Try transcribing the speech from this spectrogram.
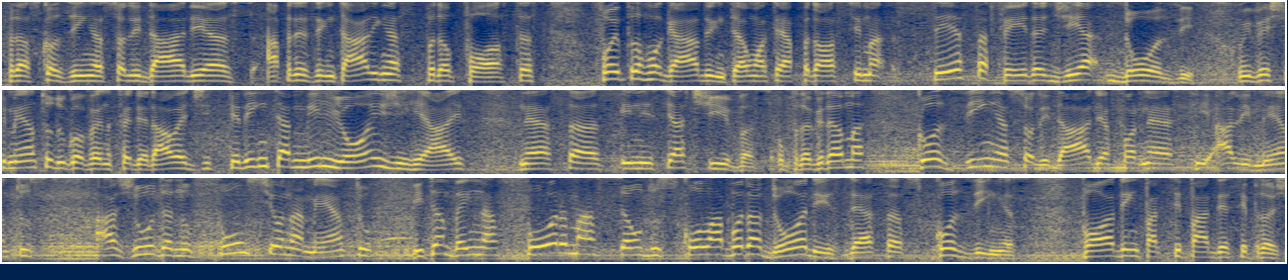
para as cozinhas solidárias apresentarem as propostas foi prorrogado, então, até a próxima sexta-feira, dia 12. O investimento do governo federal é de 30 milhões de reais nessas iniciativas. O programa Cozinha Solidária fornece alimentos, ajuda no funcionamento e também na formação dos colaboradores dessas cozinhas. Podem participar desse projeto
